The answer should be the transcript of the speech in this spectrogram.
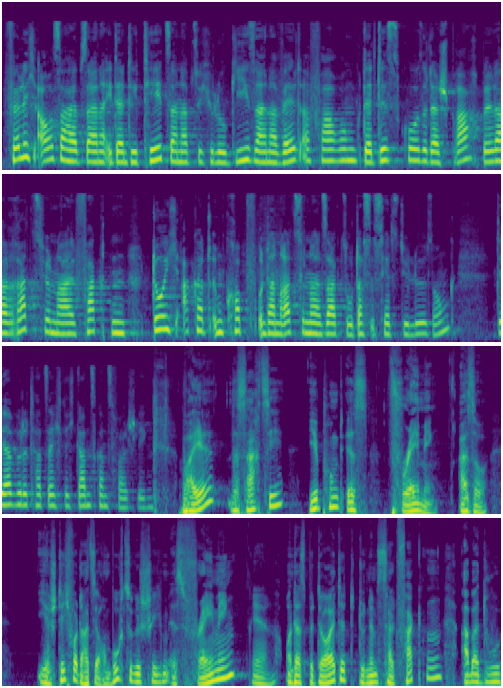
völlig außerhalb seiner Identität, seiner Psychologie, seiner Welterfahrung, der Diskurse, der Sprachbilder, rational Fakten durchackert im Kopf und dann rational sagt, so, das ist jetzt die Lösung, der würde tatsächlich ganz, ganz falsch liegen. weil, das sagt sie, ihr Punkt ist Framing. Also, ihr Stichwort, da hat sie auch ein Buch zugeschrieben, ist Framing. Ja. Und das bedeutet, du nimmst halt Fakten, aber du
